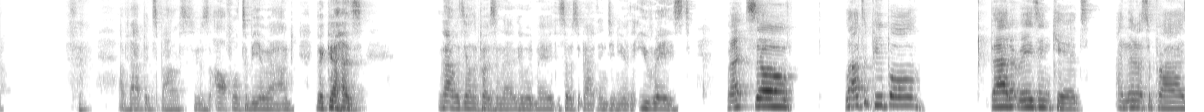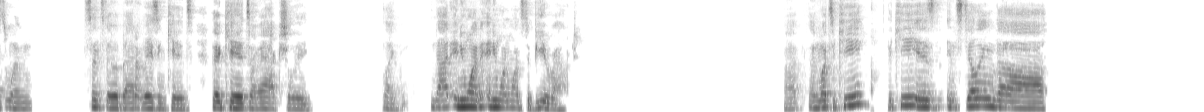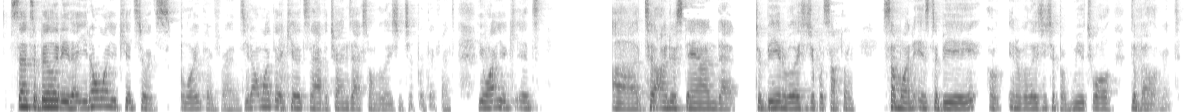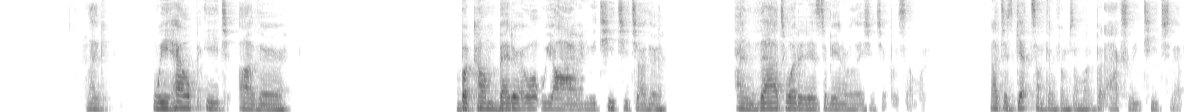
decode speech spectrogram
a vapid spouse who's awful to be around because that was the only person that who would marry the sociopath engineer that you raised, right? So lots of people bad at raising kids, and then are surprised when, since they were bad at raising kids, their kids are actually like not anyone anyone wants to be around. Right? And what's the key? The key is instilling the sensibility that you don't want your kids to exploit their friends. You don't want their kids to have a transactional relationship with their friends. You want your kids uh, to understand that to be in a relationship with something, someone is to be in a relationship of mutual development. Like we help each other become better at what we are, and we teach each other, and that's what it is to be in a relationship with someone. Not just get something from someone, but actually teach them.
